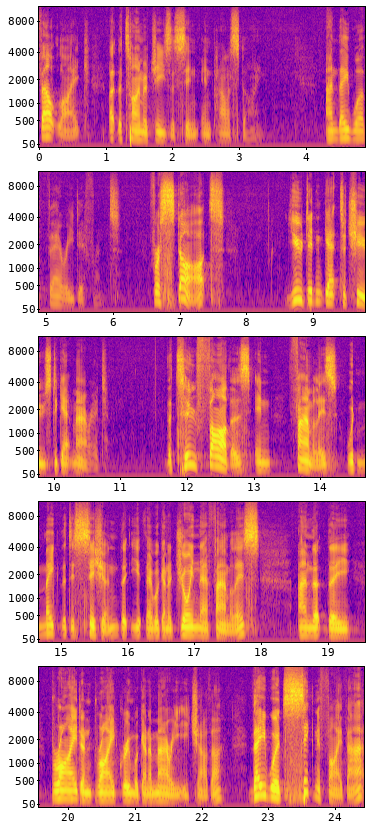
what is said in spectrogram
felt like at the time of Jesus in, in Palestine. And they were very different. For a start, you didn't get to choose to get married. The two fathers in families would make the decision that you, they were going to join their families and that the bride and bridegroom were going to marry each other. They would signify that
